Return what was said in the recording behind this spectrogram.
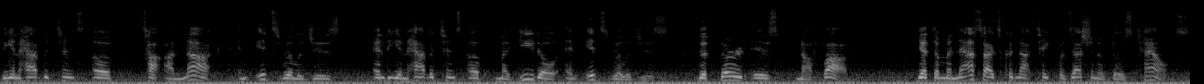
the inhabitants of Taanach and its villages, and the inhabitants of Megiddo and its villages. The third is Naphath. Yet the Manassites could not take possession of those towns,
